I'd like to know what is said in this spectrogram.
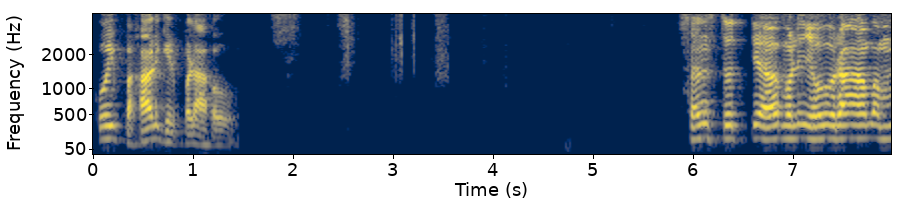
कोई पहाड़ गिर पड़ा हो। संस्तुत्य मुनियो रामम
